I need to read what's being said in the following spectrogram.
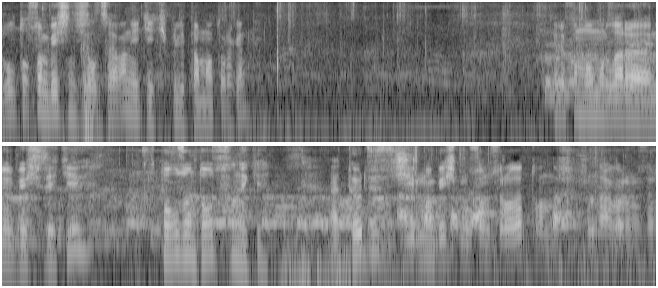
Бул токсон бешинчи жылы чыгарган эки эки плита мотор экен. Телефон номерлары нөл беш жүз эки тогуз он тогуз токсон эки төрт жүз жыйырма беш миң сом сурап атат туугандар. Ушуну көрүңүздөр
